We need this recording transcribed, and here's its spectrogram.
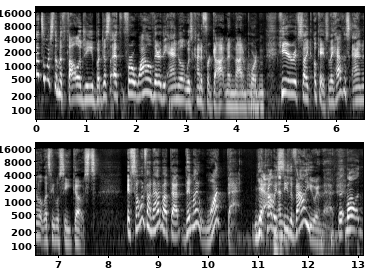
not so much the mythology, but just at, for a while there, the amulet was kind of forgotten and not important. Here, it's like okay, so they have this amulet lets people see ghosts. If someone found out about that, they might want that. Yeah, probably see the value in that. Well,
